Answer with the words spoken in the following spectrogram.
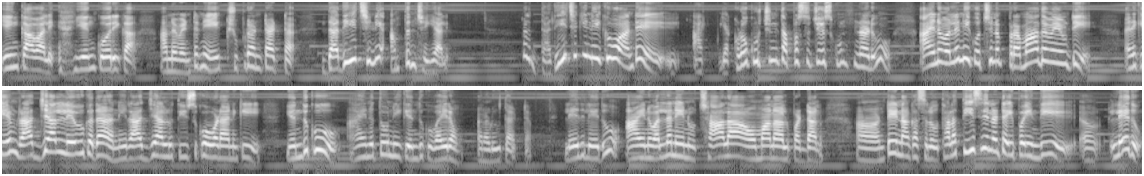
ఏం కావాలి? ఏం కోరిక? అన్న వెంటనే క్షుపుడు అంటాడట. దదీచిని అంతం చెయ్యాలి. మరి దదీచికి నీకు అంటే ఎక్కడో కూర్చుని తపస్సు చేసుకుంటున్నాడు. ఆయన వల్ల నీకు వచ్చిన ప్రమాదం ఏమిటి? ఆయనకేం రాజ్యాలు లేవు కదా నీ రాజ్యాలు తీసుకోవడానికి. ఎందుకు? ఆయనతో నీకెందుకు వైరం? అని అడుగుతాడట. లేదు లేదు ఆయన వల్ల నేను చాలా అవమానాలు పడ్డాను. అంటే నాకు అసలు తల తీసినట్టు అయిపోయింది. లేదు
